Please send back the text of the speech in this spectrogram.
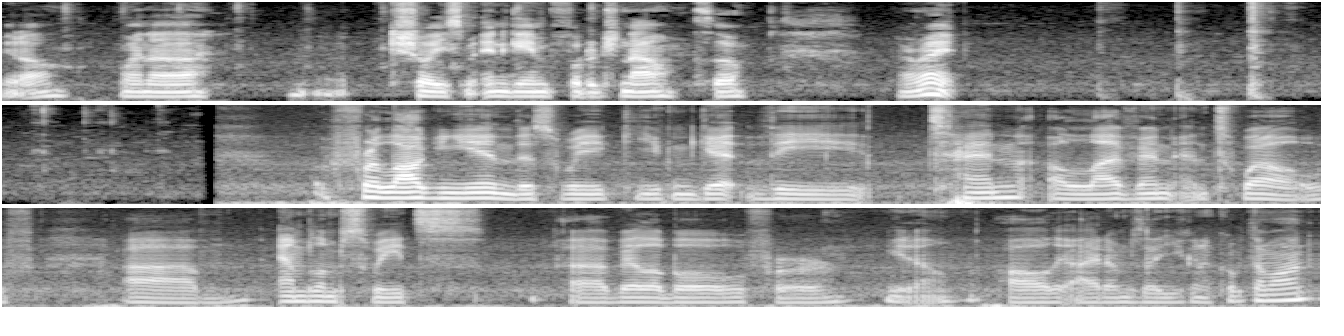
you know, when uh, show you some in-game footage now. So, all right. For logging in this week, you can get the 10, 11, and 12 um, emblem suites uh, available for you know all the items that you can equip them on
